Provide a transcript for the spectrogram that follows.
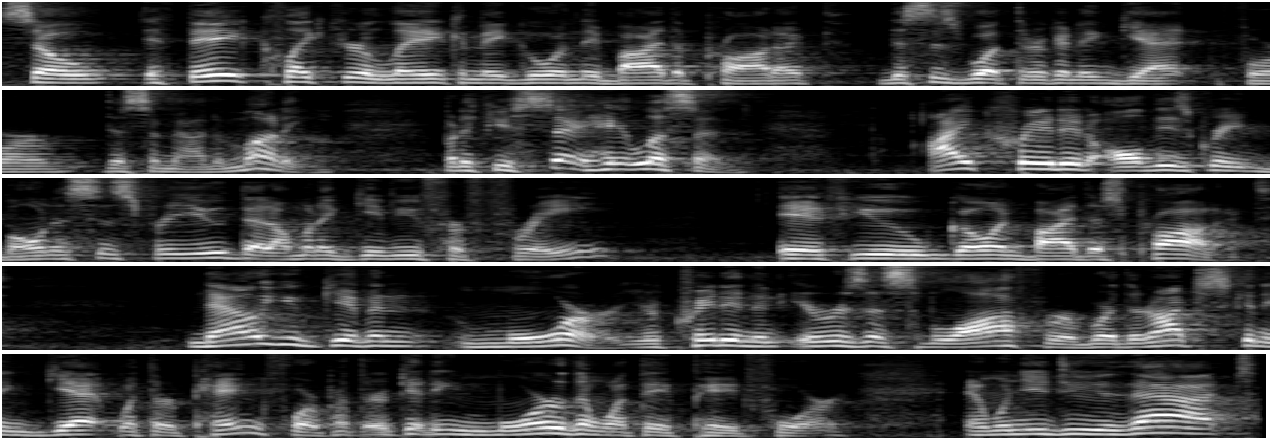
So if they click your link and they go and they buy the product, this is what they're going to get for this amount of money. But if you say, hey, listen, I created all these great bonuses for you that I'm going to give you for free if you go and buy this product. Now you've given more. You're creating an irresistible offer where they're not just going to get what they're paying for, but they're getting more than what they paid for. And when you do that,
